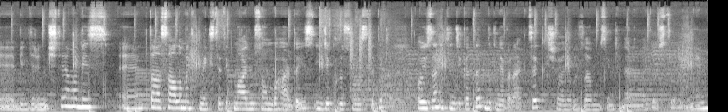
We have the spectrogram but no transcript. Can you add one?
e, bildirilmişti ama biz e, daha sağlama gitmek istedik. Malum sonbahardayız. İyice kurusun istedik. O yüzden ikinci katı bugüne bıraktık. Şöyle buzdolabımızın kenarında göstereyim.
